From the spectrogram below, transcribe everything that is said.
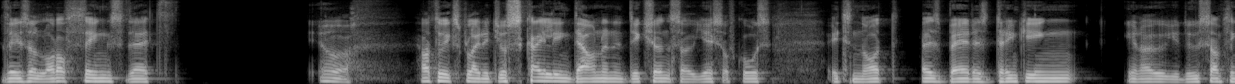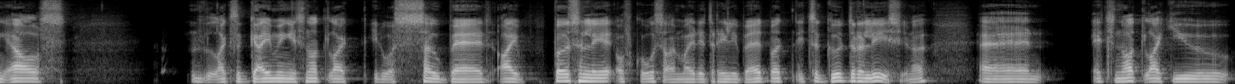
there's a lot of things that oh, how to explain it? You're scaling down an addiction. So yes, of course, it's not as bad as drinking. You know, you do something else. Like the gaming, it's not like it was so bad. I personally, of course, I made it really bad, but it's a good release, you know, and it's not like you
